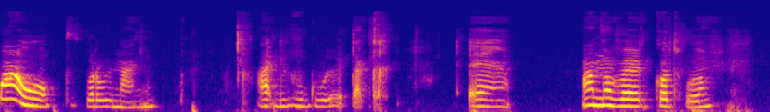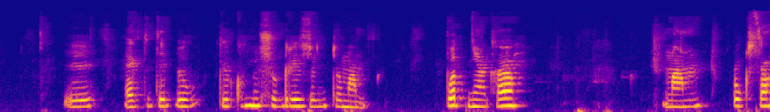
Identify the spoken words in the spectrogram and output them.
mało w porównaniu. A i w ogóle tak, e, mam nowe kotły. Y, jak tutaj był tylko myszogryzoń, to mam płotniaka, mam ruksa,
